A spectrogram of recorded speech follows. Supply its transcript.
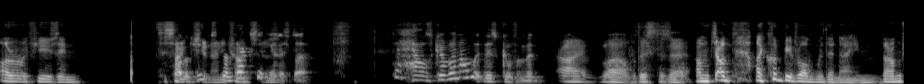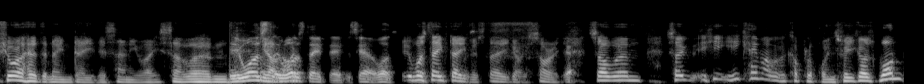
are refusing to sanction It's any the Brexit minister. The hell's going on with this government? I, well, this is it. I'm, I'm, I could be wrong with the name, but I'm sure I heard the name Davis anyway. So um, It was you know, it I- was Dave Davis. Yeah, it was. It was Dave Davis. There you go. Sorry. Yeah. So um, so he he came up with a couple of points where he goes, one,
